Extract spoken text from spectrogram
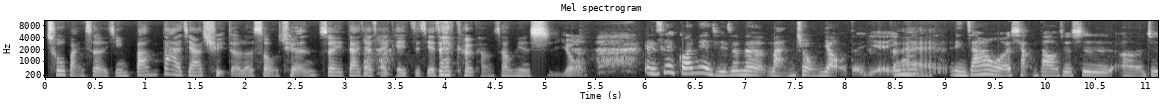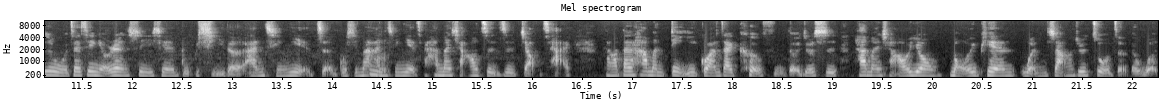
出版社已经帮大家取得了授权，所以大家才可以直接在课堂上面使用。哎，这个观念其实真的蛮重要的耶，因为你这样让我想到，就是呃，就是我最近有认识一些补习的安亲业者，补习班安亲业者，他们想要自制教材，然后但是他们第一关在克服的就是他们想要用某一篇文章，就作者的文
